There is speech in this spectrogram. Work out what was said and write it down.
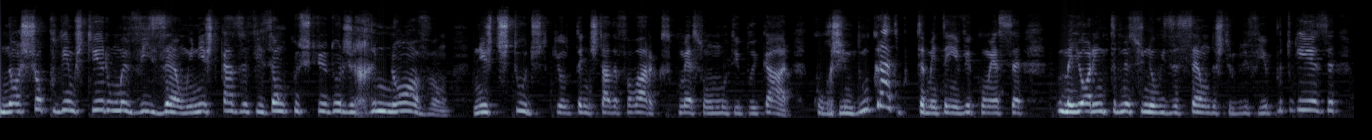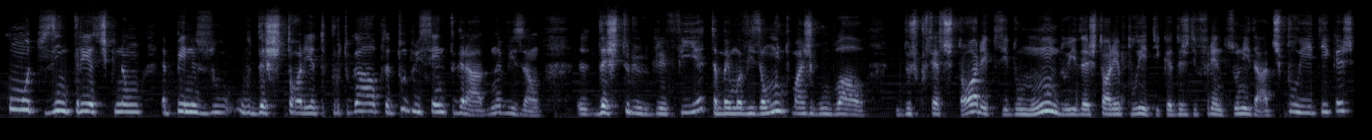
nós só podemos ter uma visão, e neste caso a visão que os historiadores renovam nestes estudos que eu tenho estado a falar, que se começam a multiplicar com o regime democrático, porque também tem a ver com essa maior internacionalização da historiografia portuguesa, com outros interesses que não apenas o, o da história de Portugal. Portanto, tudo isso é integrado na visão eh, da historiografia, também uma visão muito mais global dos processos históricos e do mundo e da história política das diferentes unidades políticas,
